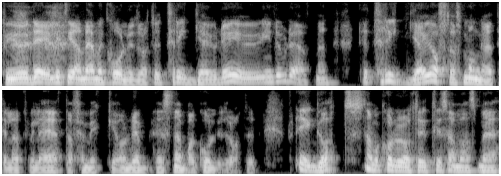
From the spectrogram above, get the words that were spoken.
För det är lite grann det här med kolhydrater, triggar ju, det är ju individuellt, men det triggar ju oftast många till att vilja äta för mycket om det är snabba kolhydrater. För det är gott, snabba kolhydrater tillsammans med,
